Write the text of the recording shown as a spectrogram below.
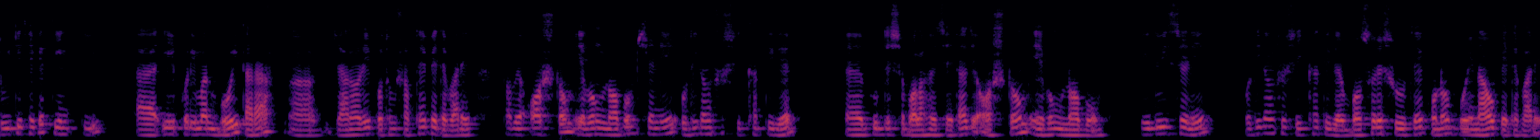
দুইটি থেকে তিনটি এই পরিমাণ বই তারা জানুয়ারির প্রথম সপ্তাহে পেতে পারে। তবে অষ্টম এবং নবম শ্রেণির অধিকাংশ শিক্ষার্থীদের উদ্দেশ্যে বলা হয়েছে এটা যে অষ্টম এবং নবম এই দুই শ্রেণির অধিকাংশ শিক্ষার্থীদের বছরের শুরুতে কোনো বই নাও পেতে পারে।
